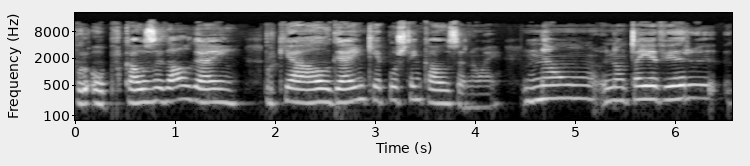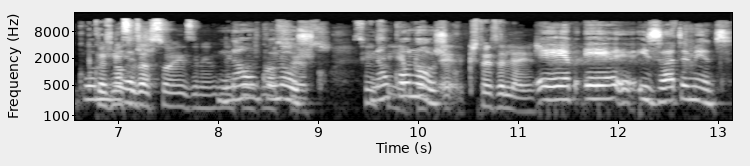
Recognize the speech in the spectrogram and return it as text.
por, ou por causa de alguém, porque há alguém que é posto em causa, não é? Não, não tem a ver com, com as nossas ações, nem, nem não com connosco. Sim, não sim, connosco. É, por, é questões alheias. É, é, exatamente.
